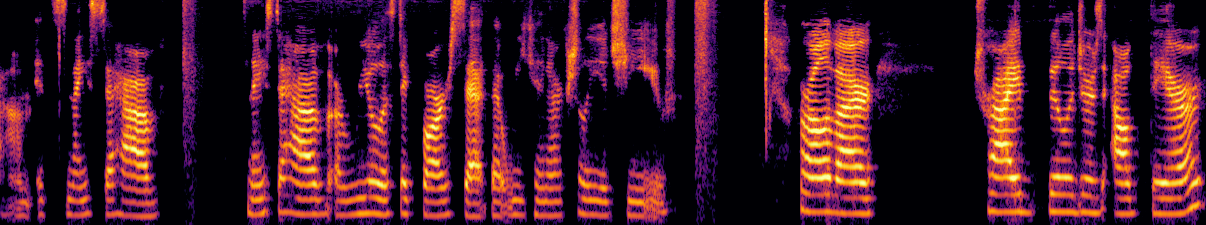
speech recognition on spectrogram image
Um, it's nice to have It's nice to have a realistic bar set that we can actually achieve. For all of our tribe villagers out there,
